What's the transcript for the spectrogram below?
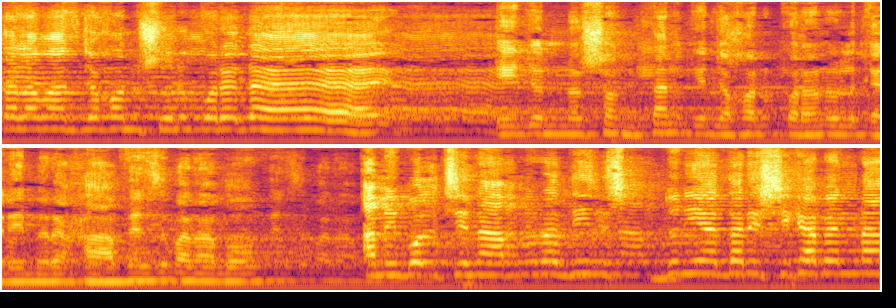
তালামাত যখন শুরু করে দেয় এই জন্য সন্তানকে যখন কোরআনুল কারিমের হাফেজ বানাবো আমি বলছি না, আপনারা দিন দুনিয়াদারি শিখাবেন না।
